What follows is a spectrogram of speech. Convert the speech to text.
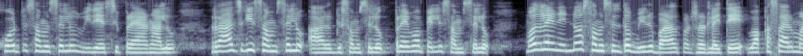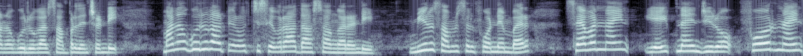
కోర్టు సమస్యలు విదేశీ ప్రయాణాలు రాజకీయ సమస్యలు ఆరోగ్య సమస్యలు ప్రేమ పెళ్ళి సమస్యలు మొదలైన ఎన్నో సమస్యలతో మీరు బాధపడినట్లయితే ఒక్కసారి మన గురుగారు సంప్రదించండి. మన గురుగారి పేరు వచ్చి శివరాదాస్వామి గారండి మీరు సంప్రదించిన phone number seven nine eight nine zero four nine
